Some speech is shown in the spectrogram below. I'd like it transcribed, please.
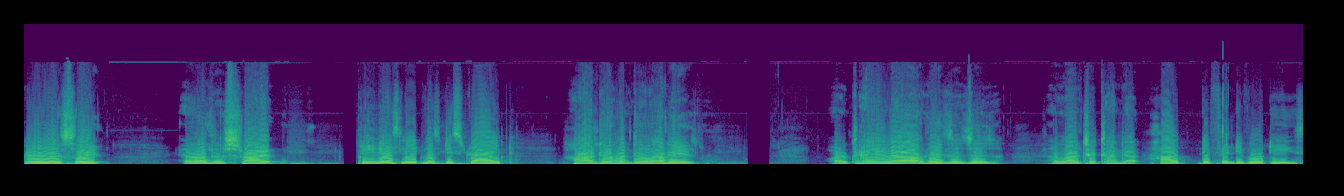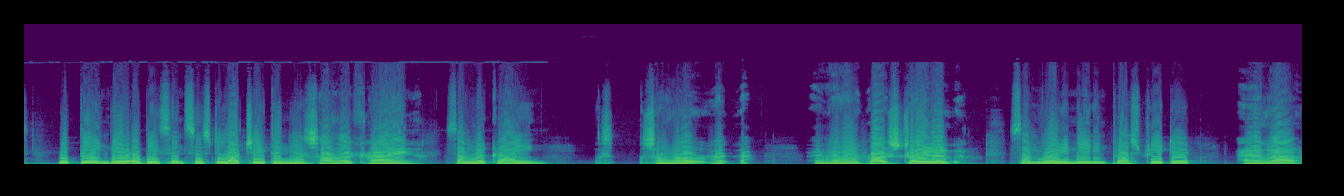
previously it was described Previously, it was described how different devotees were paying their obeisances to Lord Chaitanya. how different devotees were paying their obeisances to Lord Chaitanya. Some were crying, Some were crying, some were remaining prostrated, some were remaining prostrated, and uh,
